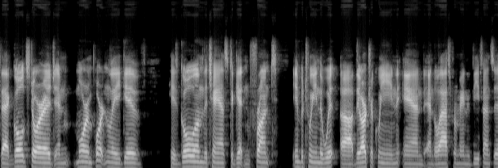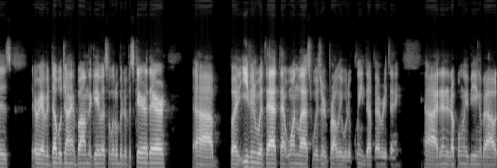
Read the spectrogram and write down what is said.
that gold storage and more importantly give his golem the chance to get in front in between the uh, the archer queen and and the last remaining defenses there we have a double giant bomb that gave us a little bit of a scare there. Uh, but even with that, that one last wizard probably would have cleaned up everything. Uh, it ended up only being about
